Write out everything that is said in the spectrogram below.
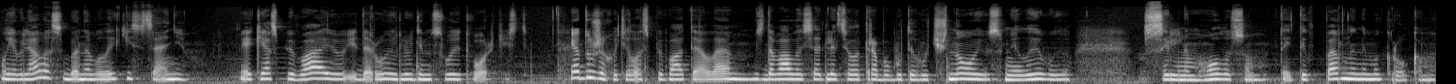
уявляла себе на великій сцені, як я співаю і дарую людям свою творчість. Я дуже хотіла співати, але здавалося, для цього треба бути гучною, сміливою, сильним голосом та йти впевненими кроками.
